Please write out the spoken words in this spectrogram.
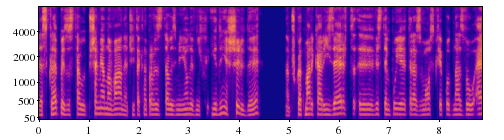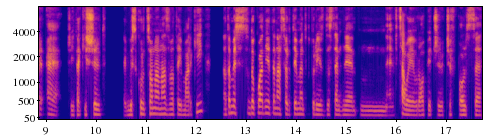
te sklepy zostały przemianowane, czyli tak naprawdę zostały zmienione w nich jedynie szyldy. Na przykład marka Reserved y, występuje teraz w Moskwie pod nazwą RE, czyli taki szyld, jakby skrócona nazwa tej marki. Natomiast jest to dokładnie ten asortyment, który jest dostępny mm, w całej Europie czy, czy w Polsce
